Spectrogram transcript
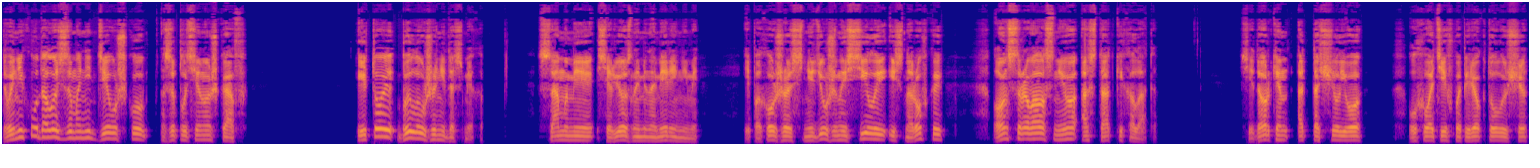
Двойнику удалось заманить девушку за платяной шкаф. И той было уже не до смеха. Самыми серьезными намерениями и, похоже, с недюжиной силой и сноровкой он срывал с нее остатки халата. Сидоркин оттащил его, ухватив поперек туловища,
